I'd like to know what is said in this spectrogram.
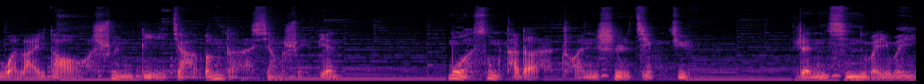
我来到舜帝驾崩的湘水边，默诵他的传世警句：“人心为微，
